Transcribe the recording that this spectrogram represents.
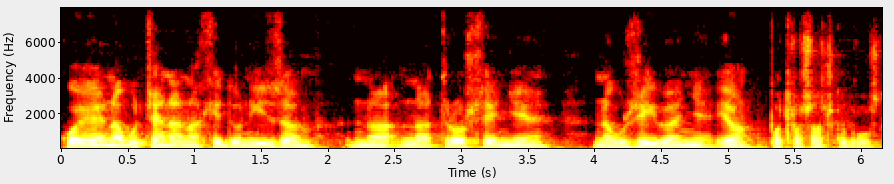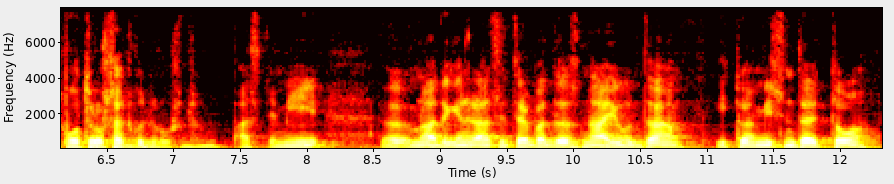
koja je navučena na hedonizam, na, na trošenje, na uživanje. Ja? Potrošačko društvo. Potrošačko društvo. Mm -hmm. Pazite, mi, e, mlade generacije treba da znaju da, i to ja mislim da je to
